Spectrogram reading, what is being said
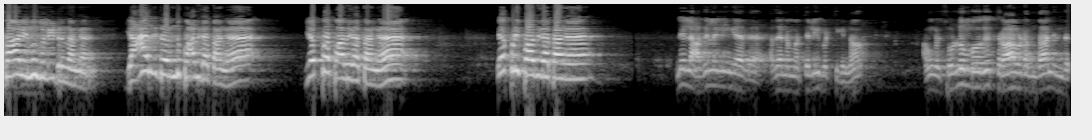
ஸ்டாலினும் சொல்லிட்டு இருந்தாங்க. யாருகிட்ட இருந்து பாதுகாத்தாங்க? எப்ப பாதுகாத்தாங்க? எப்படி பாதுகாத்தாங்க? இல்ல இல்ல அதுல நீங்க அதை அதை நம்ம தெளிவுபடுத்திக்கணும். அவங்க சொல்லும்போது திராவிடம் தான் இந்த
